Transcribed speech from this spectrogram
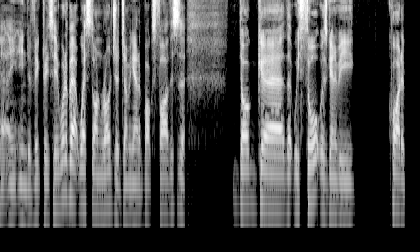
uh, into victories here. What about Weston Roger jumping out of box five? This is a dog uh, that we thought was going to be quite a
